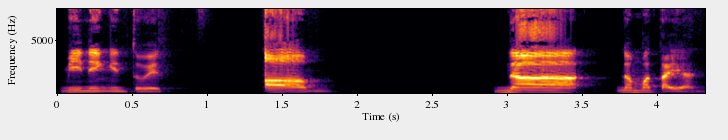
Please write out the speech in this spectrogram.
meaning into it. Um, na namatayan.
